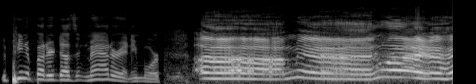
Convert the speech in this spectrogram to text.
the peanut butter doesn't matter anymore. Oh man, had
